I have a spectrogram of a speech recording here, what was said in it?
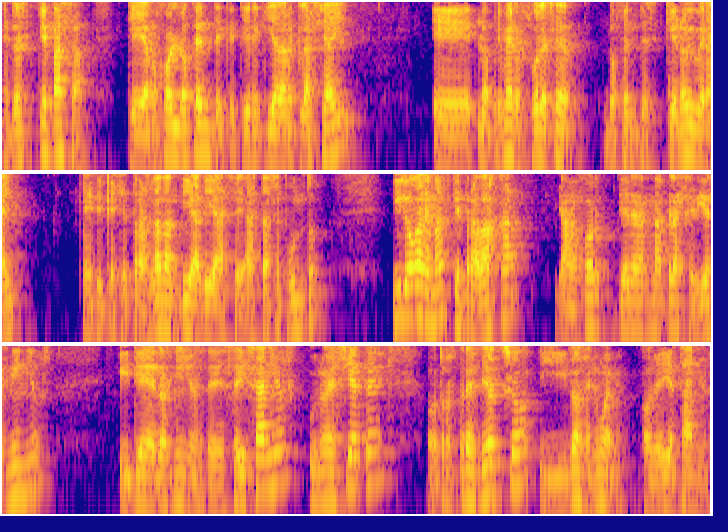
Entonces, ¿qué pasa? Que a lo mejor el docente que tiene que ir a dar clase ahí, eh, lo primero suele ser docentes que no viven ahí, es decir, que se trasladan día a día hasta ese punto, y luego además que trabaja, a lo mejor tiene en la misma clase 10 niños, y tiene dos niños de 6 años, uno de 7, otros 3 de 8 y dos de 9 o de 10 años.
